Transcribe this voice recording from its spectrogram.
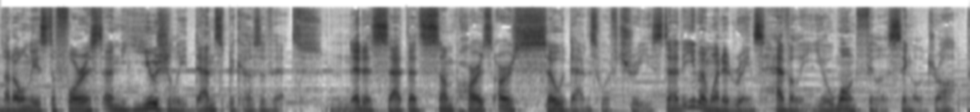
Not only is the forest unusually dense because of it, it is said that some parts are so dense with trees that even when it rains heavily, you won't feel a single drop.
